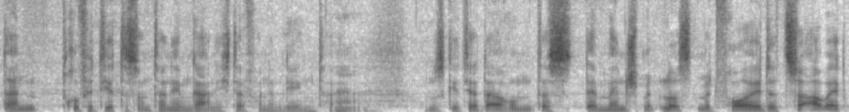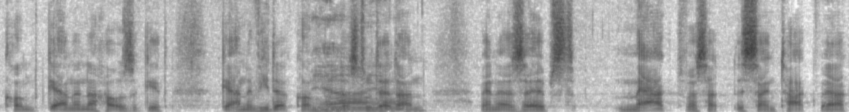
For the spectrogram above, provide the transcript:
dann profitiert das Unternehmen gar nicht davon, im Gegenteil. Und es geht ja darum, dass der Mensch mit Lust, mit Freude zur Arbeit kommt, gerne nach Hause geht, gerne wiederkommt. und das tut er dann, wenn er selbst merkt, was ist sein Tagwerk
